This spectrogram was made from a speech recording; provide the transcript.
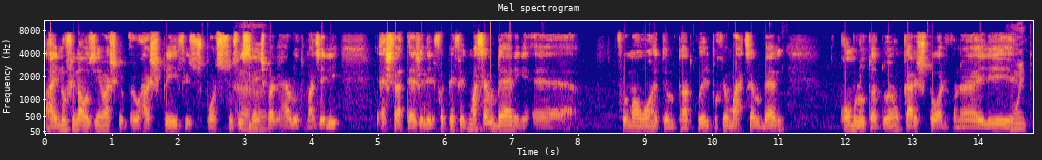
Aí no finalzinho eu acho que eu raspei, fiz os pontos suficientes uhum. para ganhar a luta, mas ele a estratégia dele foi perfeita. Marcelo Bering é, foi uma honra ter lutado com ele, porque o Marcelo Bering, como lutador, é um cara histórico, né? Ele Muito.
